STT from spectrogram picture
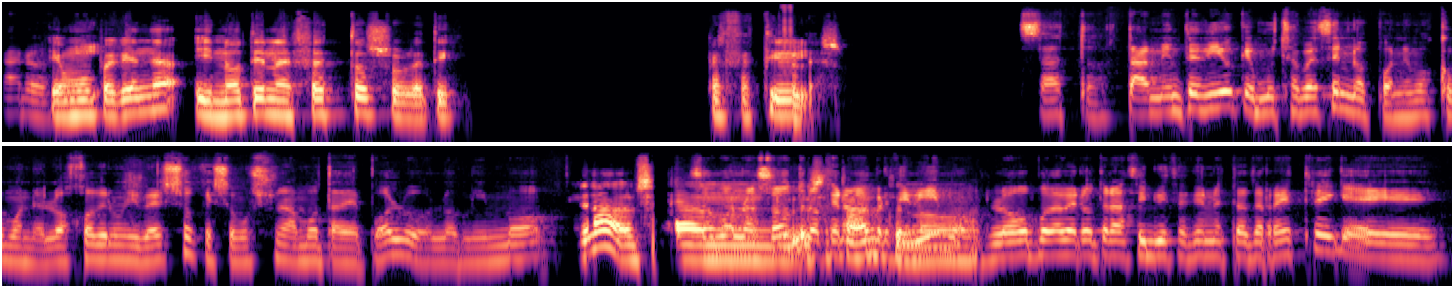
Claro, Que es muy y- pequeña y no tiene efectos sobre ti. Perceptibles. Exacto. También te digo que muchas veces nos ponemos como en el ojo del universo, que somos una mota de polvo. Lo mismo Ya, o sea, somos nosotros que no exactamente, percibimos. no- Luego puede haber otra civilización extraterrestre que,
